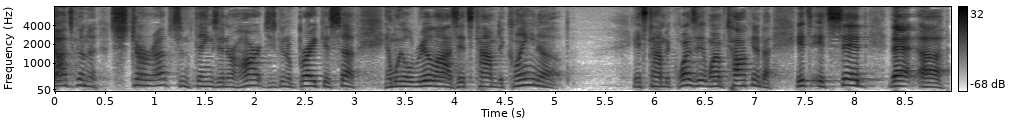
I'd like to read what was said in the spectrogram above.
God's going to stir up some things in our hearts. He's going to break us up. And we'll realize it's time to clean up. It's time to, what is it what I'm talking about? It's, it's said that uh,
